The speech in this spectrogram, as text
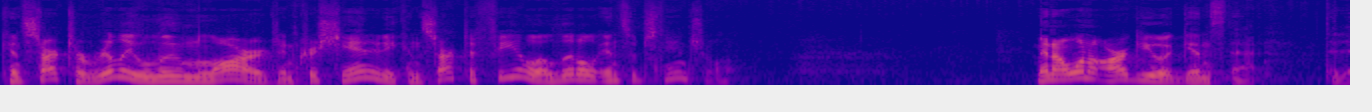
can start to really loom large, and Christianity can start to feel a little insubstantial. Man, I want to argue against that today.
